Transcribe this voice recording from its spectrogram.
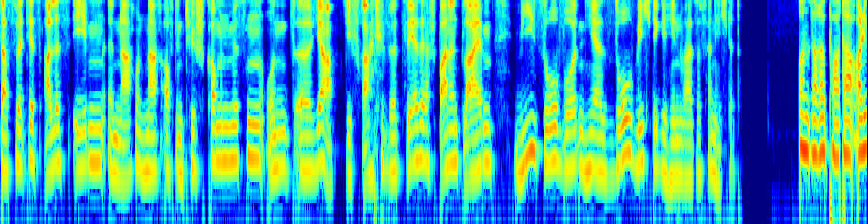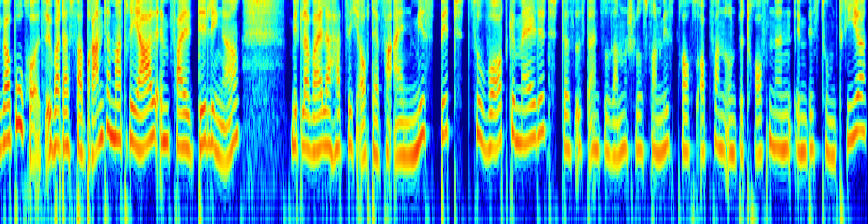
Das wird jetzt alles eben nach und nach auf den Tisch kommen müssen. Und äh, ja, die Frage wird sehr, sehr spannend bleiben. Wieso wurden hier so wichtige Hinweise vernichtet? Unser Reporter Oliver Buchholz über das verbrannte Material im Fall Dillinger. Mittlerweile hat sich auch der Verein Missbit zu Wort gemeldet. Das ist ein Zusammenschluss von Missbrauchsopfern und Betroffenen im Bistum Trier.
